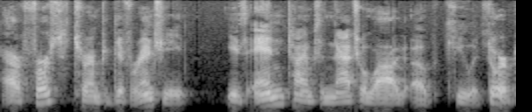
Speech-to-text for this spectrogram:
Our first term to differentiate is n times the natural log of q adsorbed.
